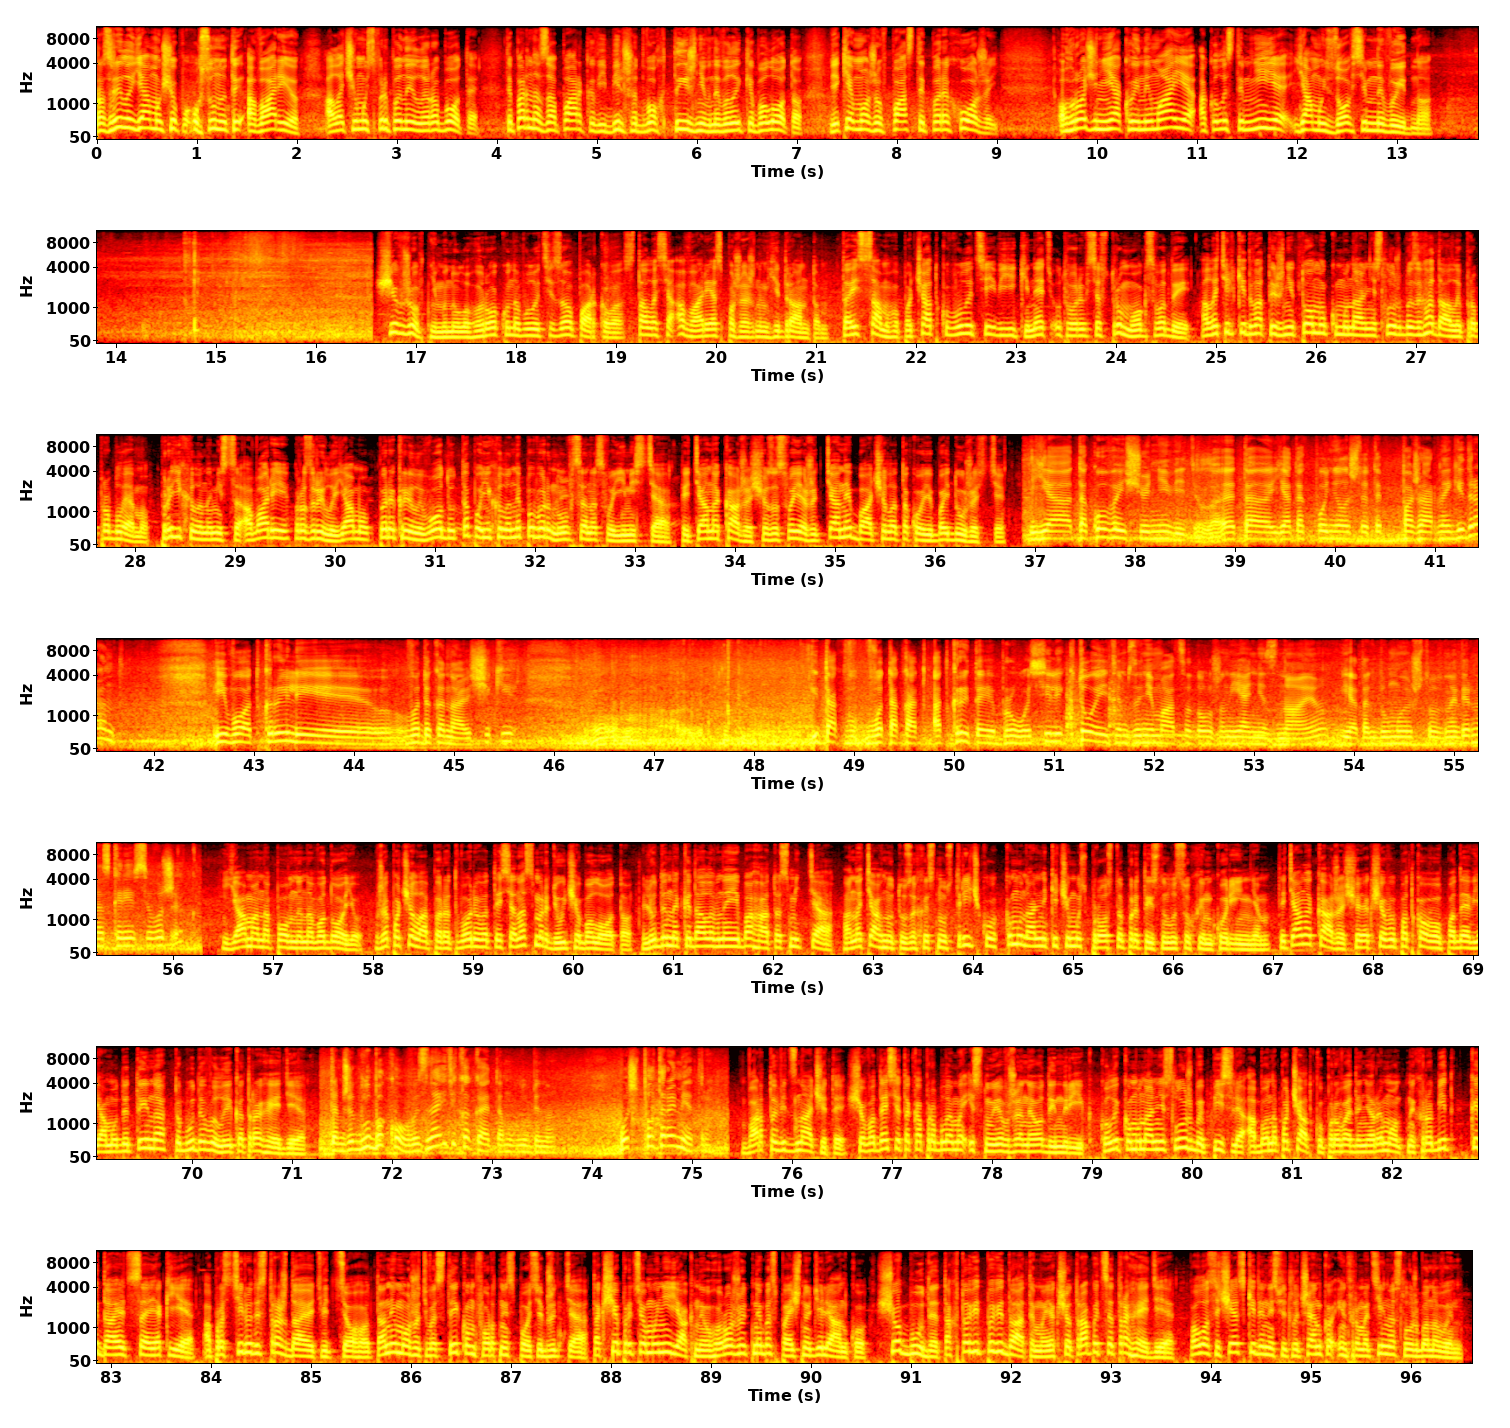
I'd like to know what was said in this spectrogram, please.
Розрили яму, щоб усунути аварію, але чомусь припинили роботи. Тепер на зоопаркові більше двох тижнів невелике болото, в яке може впасти перехожий. Огорожі ніякої немає, а коли стемніє, яму й зовсім не видно. Ще в жовтні минулого року на вулиці Зоопаркова сталася аварія з пожежним гідрантом. Та із самого початку вулиці в її кінець утворився струмок з води. Але тільки два тижні тому комунальні служби згадали про проблему. Приїхали на місце аварії, розрили яму, перекрили воду та поїхали не повернув все на свої місця. Тетяна каже, що за своє життя не бачила такої байдужості. Я такого еще не видела. Это, я так поняла, что это пожарный гидрант. Его открыли водоканальщики. И так вот так от- открыто и бросили. Кто этим заниматься должен, я не знаю. Я так думаю, что, наверное, скорее всего, ЖЭК. Яма наповнена водою. Вже почала перетворюватися на смердюче болото. Люди накидали в неї багато сміття, а натягнуту захисну стрічку комунальники чомусь просто притиснули сухим корінням. Тетяна каже, що якщо випадково впаде в яму дитина, то буде велика трагедія. Там же глубоко. Вы знаете, какая там глубина? Больше полтора метра. Варто відзначити, що в Одесі така проблема існує вже не один рік, коли комунальні служби після або на початку проведення ремонтних робіт кидають все як є, а прості люди страждають від цього та не можуть вести комфортний спосіб життя. Так ще при цьому ніяк не огорожують небезпечну ділянку. Що буде та хто відповідатиме, якщо трапиться трагедія? Павло Сичевський, Денис Світличенко, інформаційна служба новин.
